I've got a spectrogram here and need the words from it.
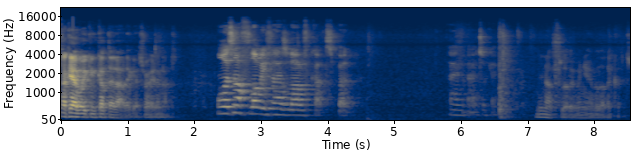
Okay, well, we can cut that out, I guess, right? Or not? Well, it's not flowy if it has a lot of cuts, but I, it's okay. You're not flowy when you have a lot of cuts.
